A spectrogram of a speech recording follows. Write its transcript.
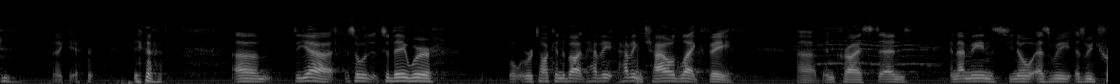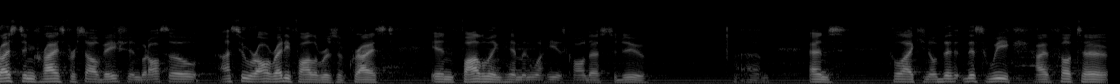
Thank you. yeah. Um, so yeah. So today we're we're talking about having having childlike faith uh, in Christ, and and that means you know as we as we trust in Christ for salvation, but also us who are already followers of Christ in following Him and what He has called us to do. Um, and I feel like you know th- this week I've felt a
